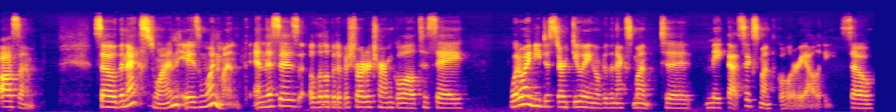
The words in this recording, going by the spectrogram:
Awesome. So the next one is one month. And this is a little bit of a shorter term goal to say, what do I need to start doing over the next month to make that six month goal a reality? So,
